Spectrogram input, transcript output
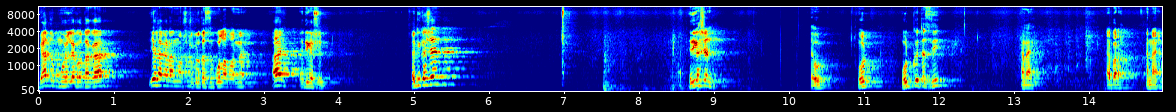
বেয়াদব মহিলা কোথাকার? এলাকাটা নষ্ট করতেছে পোলা পানে আয় এদিকে আসেন। এদিকে আসেন। এদিকে আসেন। উঠ উঠ উঠ করতেছি হ্যাঁ এবার হ্যাঁ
